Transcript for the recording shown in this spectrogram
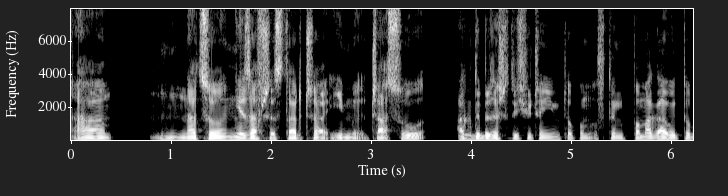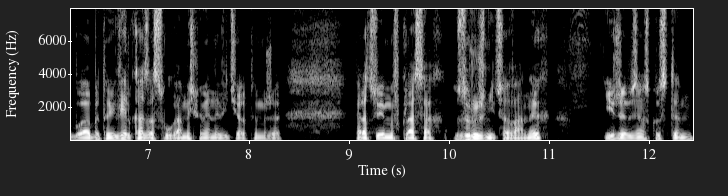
a na co nie zawsze starcza im czasu, a gdyby zeszyty ćwiczeń im to, w tym pomagały, to byłaby to i wielka zasługa. Myślę mianowicie o tym, że pracujemy w klasach zróżnicowanych i że w związku z tym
